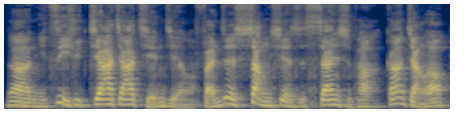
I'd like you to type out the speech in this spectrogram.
那你自己去加加减减啊，反正上限是三十趴。刚刚讲了，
